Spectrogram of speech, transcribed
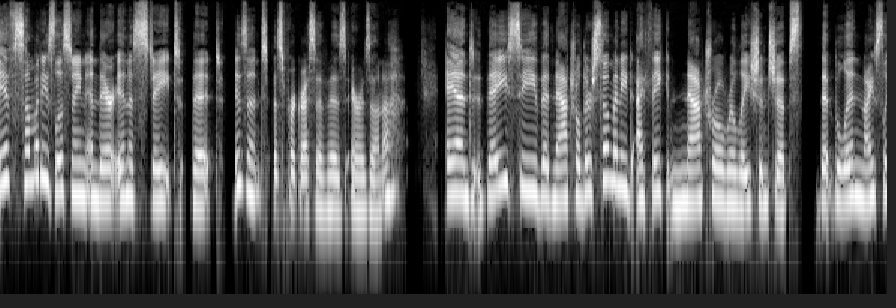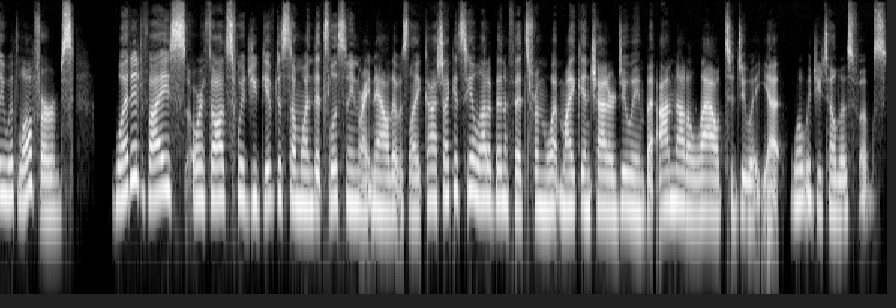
If somebody's listening and they're in a state that isn't as progressive as Arizona, and they see the natural, there's so many, I think, natural relationships that blend nicely with law firms. What advice or thoughts would you give to someone that's listening right now that was like, gosh, I could see a lot of benefits from what Mike and Chad are doing, but I'm not allowed to do it yet? What would you tell those folks?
